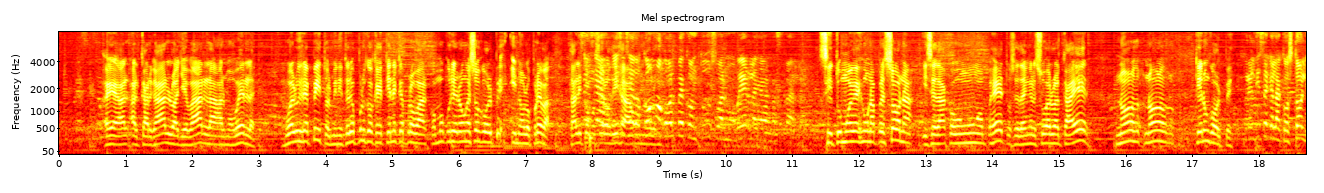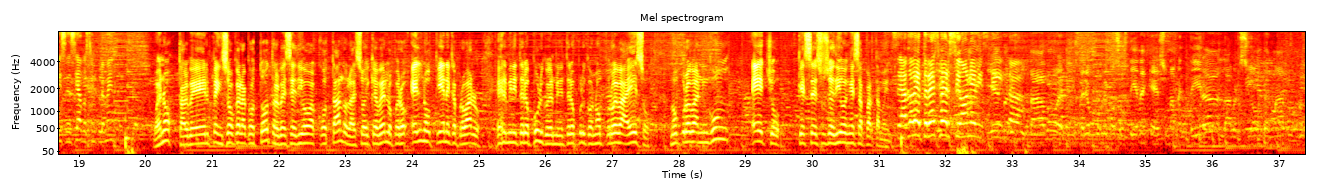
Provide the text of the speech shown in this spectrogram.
eh, al, al cargarlo, a llevarla, al moverla. Vuelvo y repito, el Ministerio Público que tiene que probar cómo ocurrieron esos golpes y no lo prueba, tal y como se lo dije a uno. ¿Cómo golpe contuso al moverla y al arrastrarla? Si tú mueves una persona y se da con un objeto, se da en el suelo al caer, no, no tiene un golpe. Pero él dice que la acostó, licenciado, simplemente. Bueno, tal vez él pensó que la acostó, tal vez se dio acostándola, eso hay que verlo, pero él no tiene que probarlo, es el Ministerio Público y el Ministerio Público no prueba eso, no prueba ningún hecho que se sucedió en ese apartamento. Se habla de tres versiones distintas. El diputado, el Ministerio Público sostiene que es una mentira la versión de Marlon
